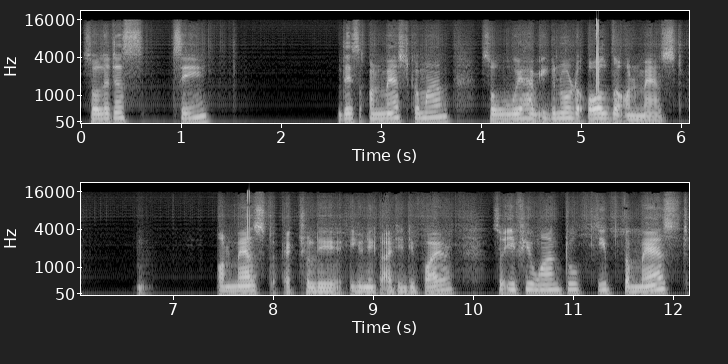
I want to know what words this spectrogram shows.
So let us see this unmatched command. So we have ignored all the unmatched unmasked actually unique identifier. So if you want to keep the masked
